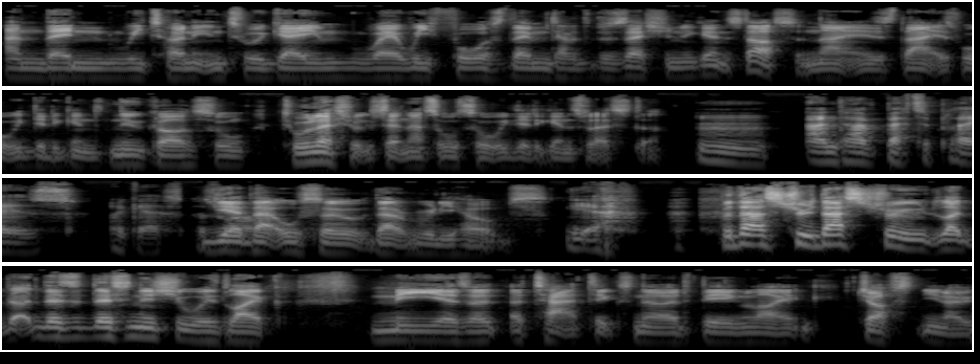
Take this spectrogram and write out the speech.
and then we turn it into a game where we force them to have the possession against us, and that is that is what we did against Newcastle. To a lesser extent, that's also what we did against Leicester. Mm. And have better players, I guess. as yeah, well. that also that really helps. Yeah. But that's true. That's true. Like, there's there's an issue with like me as a, a tactics nerd being like just you know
